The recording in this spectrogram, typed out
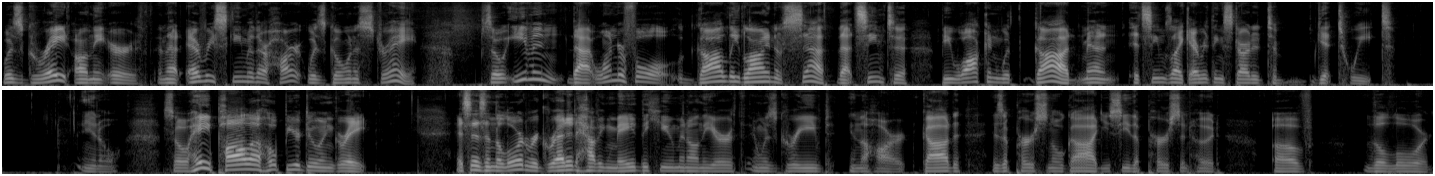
was great on the earth and that every scheme of their heart was going astray. So even that wonderful godly line of Seth that seemed to be walking with God, man, it seems like everything started to get tweaked. You know, so, hey, Paula, hope you're doing great. It says, And the Lord regretted having made the human on the earth and was grieved in the heart. God is a personal God. You see the personhood of the Lord.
